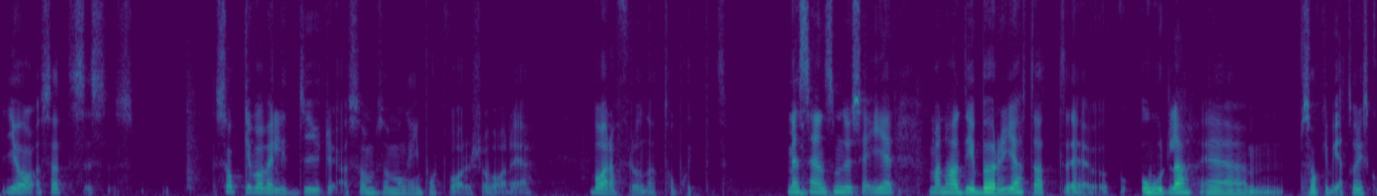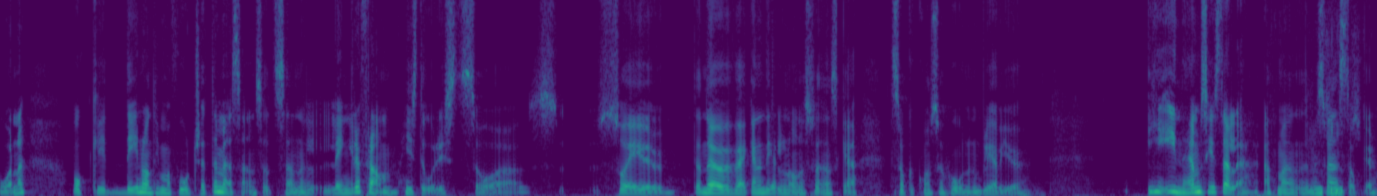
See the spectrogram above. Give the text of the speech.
ja så att socker var väldigt dyrt. Som så många importvaror så var det bara förunnat toppskiktet. Men sen som du säger, man hade ju börjat att eh, odla eh, sockerbetor i Skåne. Och det är någonting man fortsätter med sen, så att sen längre fram historiskt så, så är ju den övervägande delen av den svenska sockerkonsumtionen blev ju i- inhemsk istället, att man Precis. svenskt socker.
